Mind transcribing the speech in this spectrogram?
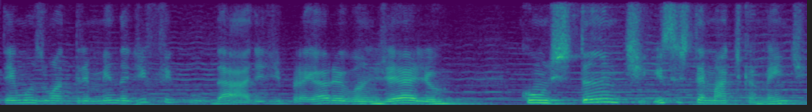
temos uma tremenda dificuldade de pregar o Evangelho constante e sistematicamente.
